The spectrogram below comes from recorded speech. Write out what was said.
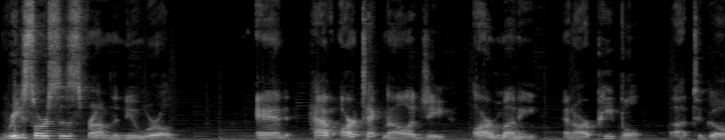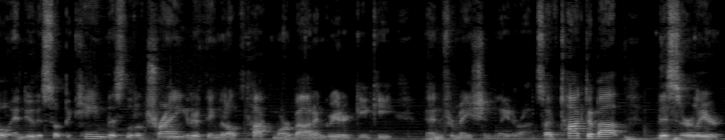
resources from the New World, and have our technology, our money, and our people uh, to go and do this. So it became this little triangular thing that I'll talk more about in greater geeky information later on. So I've talked about this earlier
